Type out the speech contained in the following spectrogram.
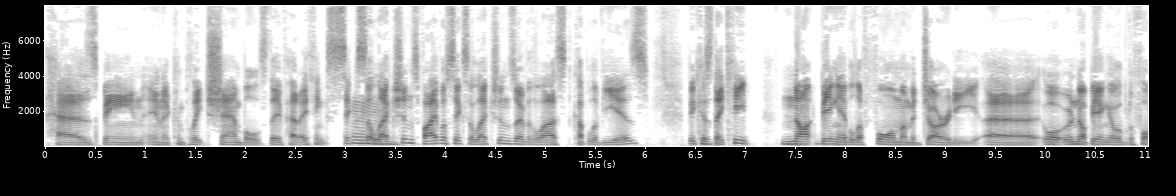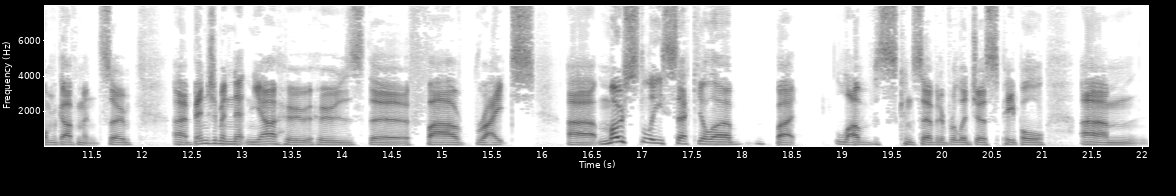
has been in a complete shambles. They've had, I think, six Mm. elections, five or six elections over the last couple of years, because they keep not being able to form a majority uh, or, or not being able to form government. So uh, Benjamin Netanyahu, who's the far right, uh, mostly secular, but loves conservative religious people. Um,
